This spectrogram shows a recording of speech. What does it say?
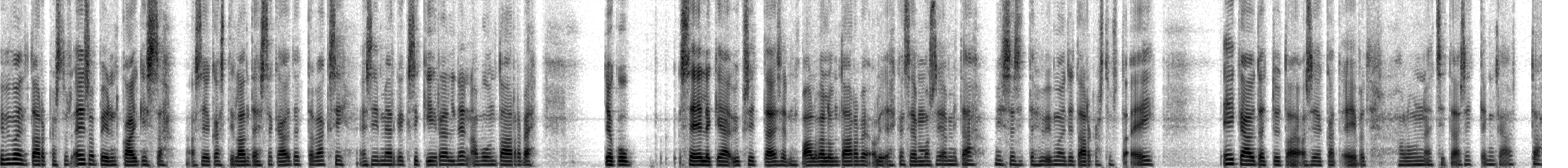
hyvinvointitarkastus ei sopinut kaikissa asiakastilanteissa käytettäväksi. Esimerkiksi kiireellinen avun tarve, joku selkeä yksittäisen palvelun tarve oli ehkä semmoisia, missä sitten hyvinvointitarkastusta ei, ei käytetty tai asiakkaat eivät halunneet sitä sitten käyttää.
